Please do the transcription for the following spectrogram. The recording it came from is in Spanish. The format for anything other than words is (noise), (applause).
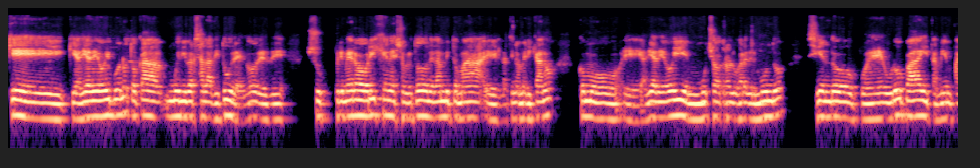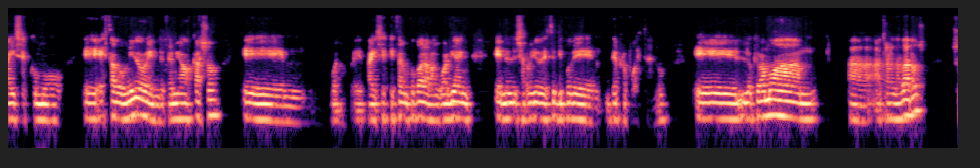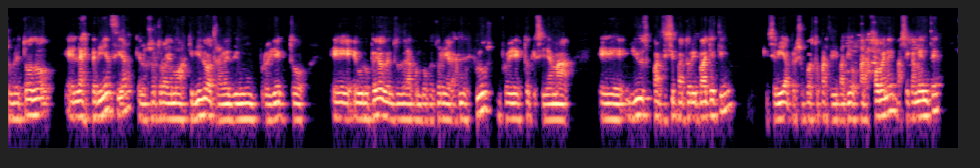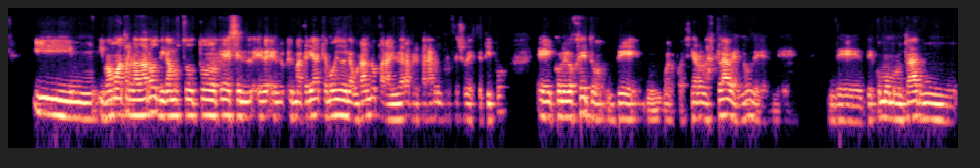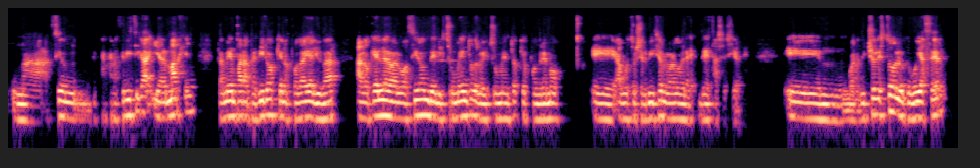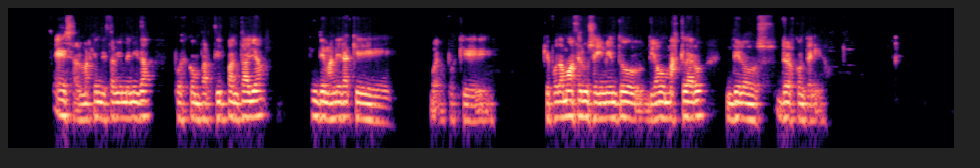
que, a día de hoy bueno, toca muy diversas latitudes, ¿no? desde sus primeros orígenes, sobre todo en el ámbito más eh, latinoamericano, como a día de hoy en muchos otros lugares del mundo, siendo pues Europa y también países como Estados Unidos en determinados casos bueno, eh, países que están un poco a la vanguardia en, el desarrollo de este tipo de, propuestas. Eh, lo que vamos a, trasladaros, sobre todo, es la experiencia que nosotros hemos adquirido a través de un proyecto europeo dentro de la convocatoria Erasmus Plus, un proyecto que se llama Youth Participatory Budgeting, que sería presupuestos participativos para jóvenes, básicamente, y, vamos a trasladaros, digamos, todo, todo lo que es el, material que hemos ido elaborando para ayudar a preparar un proceso de este tipo, eh, con el objeto de, bueno, pues enseñaros las claves ¿no? de, cómo montar una acción de estas características y al margen también para pediros que nos podáis ayudar a lo que es la evaluación del instrumento, de los instrumentos que os pondremos eh, a vuestro servicio a lo largo de, estas sesiones. Eh, bueno, dicho esto, lo que voy a hacer es, al margen de esta bienvenida, pues compartir pantalla de manera que, bueno, pues que, podamos hacer un seguimiento, digamos, más claro de los, de los contenidos.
